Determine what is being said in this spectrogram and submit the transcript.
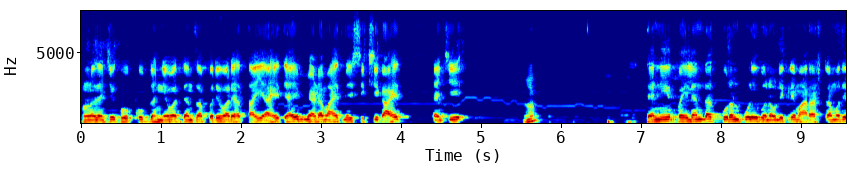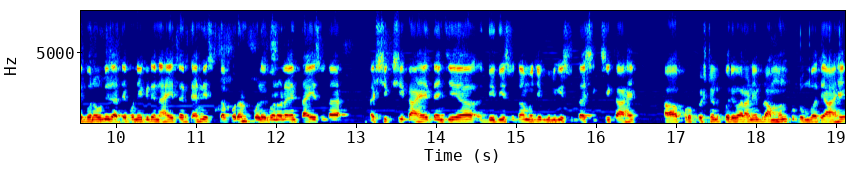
म्हणून त्यांचे खूप खूप धन्यवाद. त्यांचा परिवार ह्या ताई आहेत ह्याही मॅडम आहेत म्हणजे शिक्षिका आहेत. त्यांची त्यांनी पहिल्यांदाच पुरणपोळी बनवली. इकडे महाराष्ट्रामध्ये बनवली जाते पण इकडे नाही तर त्यांनी सुद्धा पुरणपोळी बनवली आणि ताई सुद्धा शिक्षिका आहे. त्यांची दिदी दीदी सुद्धा म्हणजे मुलगी सुद्धा शिक्षिका आहे. प्रोफेशनल परिवार आणि ब्राह्मण कुटुंब ते आहे.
